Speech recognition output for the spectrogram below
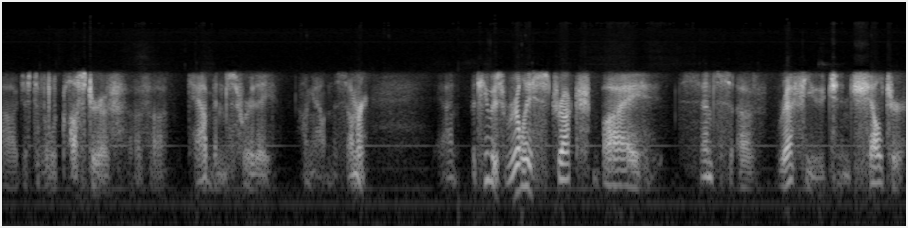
uh, just a little cluster of, of uh, cabins where they hung out in the summer. And, but he was really struck by sense of refuge and shelter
